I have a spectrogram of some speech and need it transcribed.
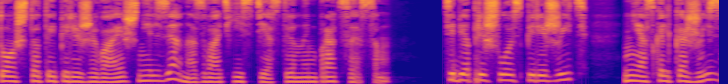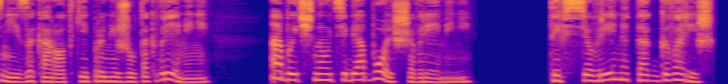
То, что ты переживаешь, нельзя назвать естественным процессом. Тебе пришлось пережить несколько жизней за короткий промежуток времени. Обычно у тебя больше времени. Ты все время так говоришь,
